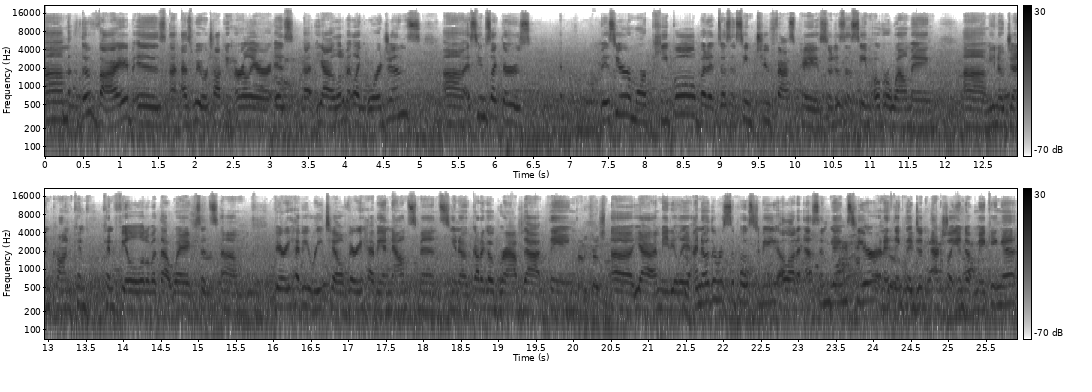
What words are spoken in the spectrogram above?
Um, the vibe is, uh, as we were talking earlier, is uh, yeah, a little bit like Origins. Um, it seems like there's busier, more people, but it doesn't seem too fast paced, so it doesn't seem overwhelming. Um, you know, Gen Con can can feel a little bit that way because it's um, very heavy retail, very heavy announcements. You know, got to go grab that thing. Gotta catch 'em. Uh, yeah, immediately. I know there was supposed to be a lot of Essen games here, and I Yeah. think they didn't actually end up making it.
